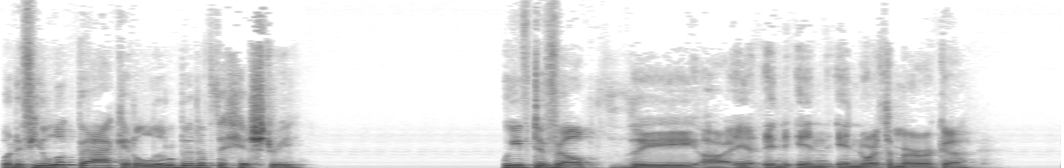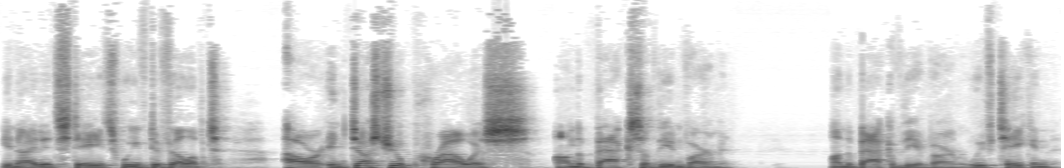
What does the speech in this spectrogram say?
But if you look back at a little bit of the history, we've developed the uh, in, in in North America, United States, we've developed our industrial prowess on the backs of the environment. On the back of the environment, we've taken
